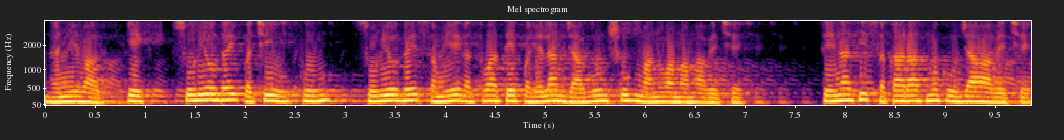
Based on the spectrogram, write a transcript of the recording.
ધન્યવાદ. એક, સૂર્યોદય પછી ઉઠવું સૂર્યોદય સમયે અથવા તે પહેલા જાગવું શુભ માનવામાં આવે છે. તેનાથી સકારાત્મક ઊર્જા આવે છે.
